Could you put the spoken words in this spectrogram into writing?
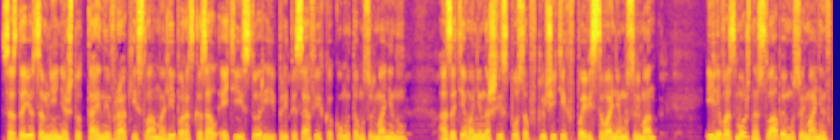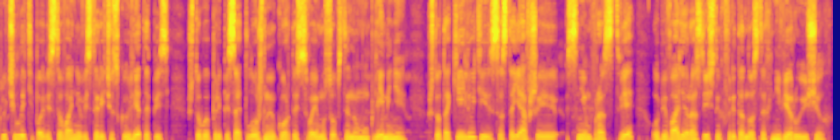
Создается мнение, что тайный враг ислама либо рассказал эти истории, приписав их какому-то мусульманину, а затем они нашли способ включить их в повествование мусульман, или, возможно, слабый мусульманин включил эти повествования в историческую летопись, чтобы приписать ложную гордость своему собственному племени, что такие люди, состоявшие с ним в родстве, убивали различных вредоносных неверующих.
